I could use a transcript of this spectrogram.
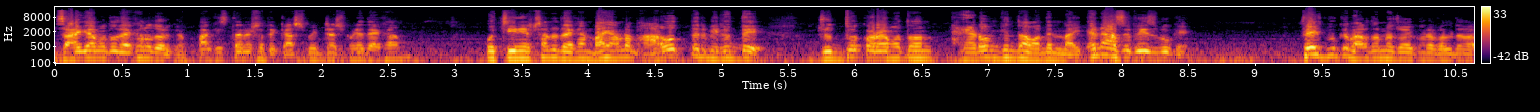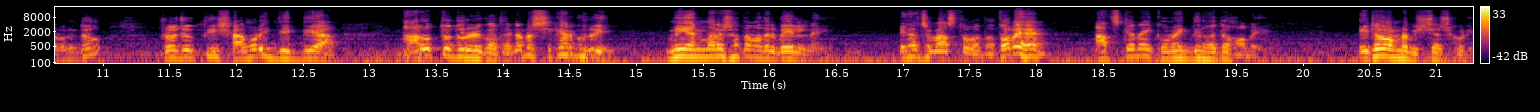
জায়গা মতো দেখানো দরকার। পাকিস্তানের সাথে কাশ্মীর টাশ্মীরে দেখান ও চীনের সাথে দেখান। ভাই, আমরা ভারতের বিরুদ্ধে যুদ্ধ করার মতন হ্যাডম কিন্তু আমাদের নাই। এটা আছে ফেসবুকে ফেসবুকে ভারত আমরা জয় করে ফেলতে পারব। কিন্তু প্রযুক্তি, সামরিক দিক দিয়া ভারত তো দূরের কথা। এটা আমরা স্বীকার করি, মিয়ানমারের সাথে আমাদের বেল নাই। এটা হচ্ছে বাস্তবতা। তবে হ্যাঁ আজকে নাই কোনো একদিন হয়তো হবে। এটাও আমরা বিশ্বাস করি।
